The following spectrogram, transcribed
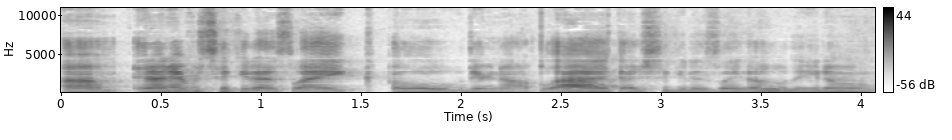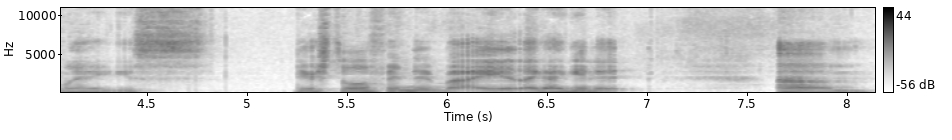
Um, and I never took it as like, oh, they're not black. I just took it as like, oh, they don't like it's they're still offended by it. Like I get it. Um,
